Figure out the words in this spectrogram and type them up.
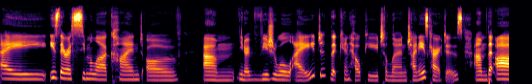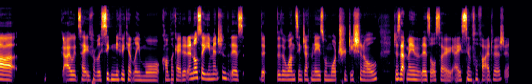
a is there a similar kind of um, you know visual aid that can help you to learn Chinese characters um, that are I would say probably significantly more complicated. And also, you mentioned that there's that the ones in Japanese were more traditional. Does that mean that there's also a simplified version?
